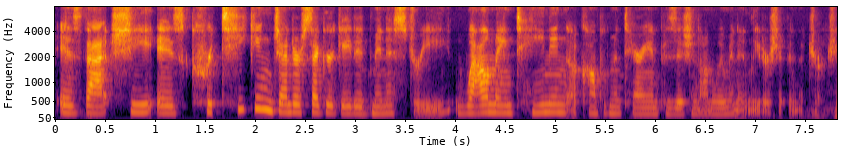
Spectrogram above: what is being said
is that she is critiquing gender segregated ministry while maintaining a complementarian position on women in leadership in the church,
